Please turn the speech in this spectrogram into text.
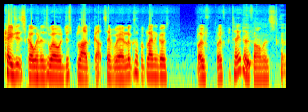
caves its skull in as well, and just blood, guts everywhere. Looks up at Vlad and goes, both both potato farmers. Yep.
